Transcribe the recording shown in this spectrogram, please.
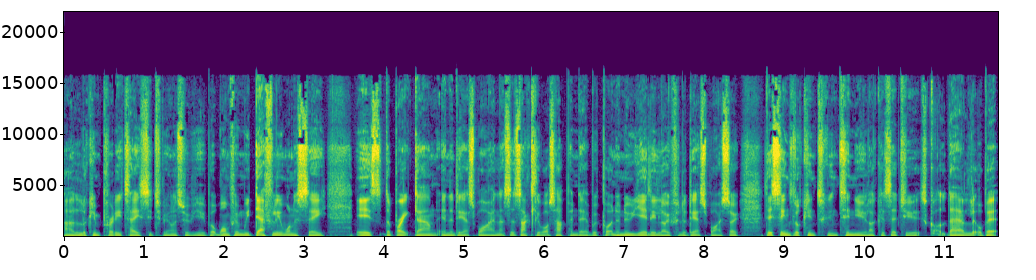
uh, looking pretty tasty to be honest with you. But one thing we definitely want to see is the breakdown in the DXY, and that's exactly what's happened here. We're putting a new yearly low for the DXY, so this thing's looking to continue. Like I said to you, it's got there a little bit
